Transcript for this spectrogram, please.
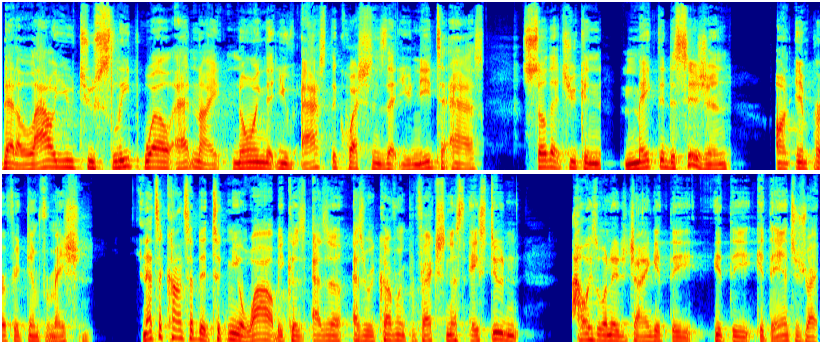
that allow you to sleep well at night, knowing that you've asked the questions that you need to ask so that you can make the decision on imperfect information. And that's a concept that took me a while because as a as a recovering perfectionist, a student, I always wanted to try and get the get the get the answers right.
